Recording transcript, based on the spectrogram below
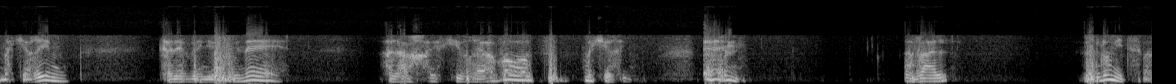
מכירים, כלב בן יפונה, הלך לקברי אבות, מכירים. אבל זה לא מצווה.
